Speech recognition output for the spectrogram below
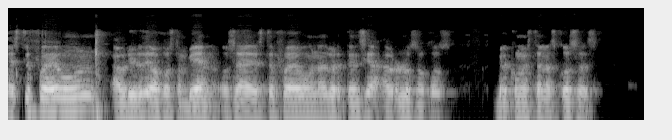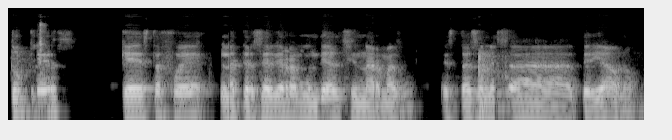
este fue un abrir de ojos también. O sea, este fue una advertencia, abre los ojos, ve cómo están las cosas. ¿Tú crees que esta fue la tercera guerra mundial sin armas? ¿Estás en esa teoría o no?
